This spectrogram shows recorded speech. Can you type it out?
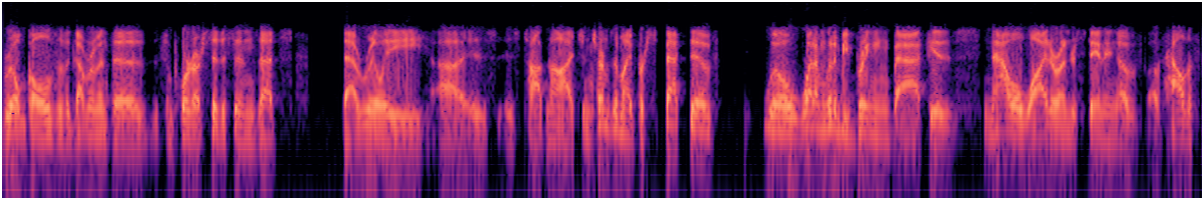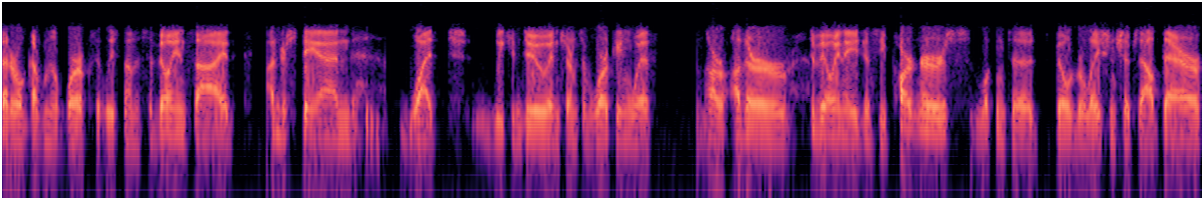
real goals of the government to support our citizens, that's that really uh, is is top notch. In terms of my perspective, well, what I'm going to be bringing back is now a wider understanding of of how the federal government works, at least on the civilian side. Understand what we can do in terms of working with our other civilian agency partners, looking to build relationships out there,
